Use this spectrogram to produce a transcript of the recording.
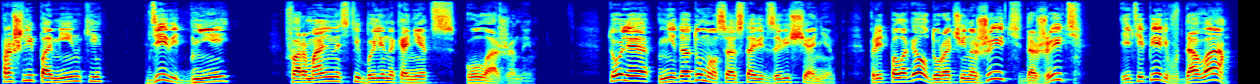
Прошли поминки, девять дней — Формальности были, наконец, улажены. Толя не додумался оставить завещание. Предполагал дурачина жить, да жить, и теперь вдова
